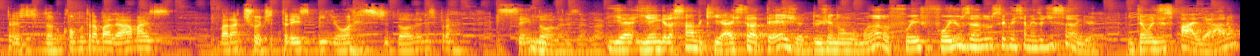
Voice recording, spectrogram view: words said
está estudando como trabalhar, mas barateou de 3 bilhões de dólares para 100 e, dólares agora. E é, e é, engraçado que a estratégia do genoma humano foi, foi usando o sequenciamento de sangue. Então eles espalharam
